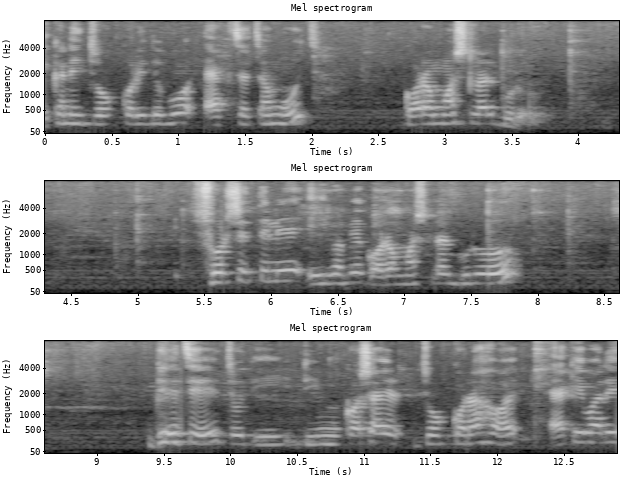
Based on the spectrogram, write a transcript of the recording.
এখানে যোগ করে দেব এক চা চামচ গরম মশলার গুঁড়ো। সর্ষের তেলে এইভাবে গরম মশলার গুঁড়ো ভেজে যদি ডিম কষায় যোগ করা হয়, একেবারে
